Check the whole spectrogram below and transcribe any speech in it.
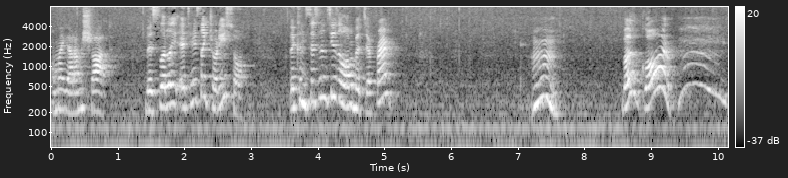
Oh my god, I'm shocked. This literally, it tastes like chorizo. The consistency is a little bit different. Mmm. But it's good. Mm.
